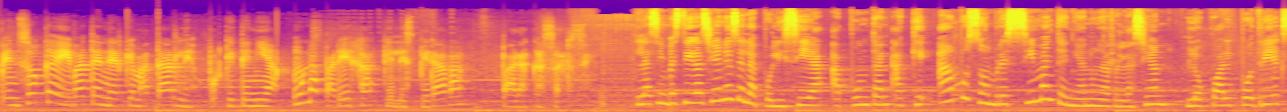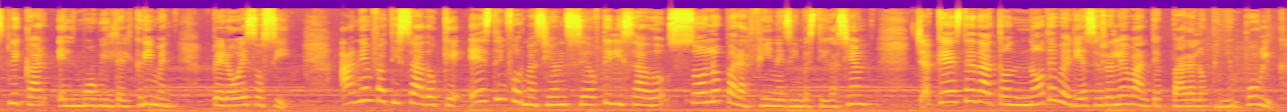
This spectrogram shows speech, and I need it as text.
pensó que iba a tener que matarle porque tenía una pareja que le esperaba para casarse. Las investigaciones de la policía apuntan a que ambos hombres sí mantenían una relación, lo cual podría explicar el móvil del crimen, pero eso sí, han enfatizado que esta información se ha utilizado solo para fines de investigación, ya que este dato no debería ser relevante para la opinión pública.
